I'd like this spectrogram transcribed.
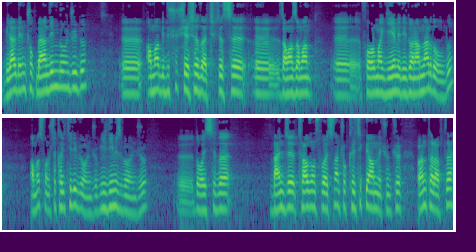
Bilal benim çok beğendiğim bir oyuncuydu. Ee, ama bir düşüş yaşadı açıkçası e, zaman zaman e, forma giyemediği dönemler de oldu. Ama sonuçta kaliteli bir oyuncu, bildiğimiz bir oyuncu. E, dolayısıyla bence Trabzonspor açısından çok kritik bir hamle. Çünkü ön tarafta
